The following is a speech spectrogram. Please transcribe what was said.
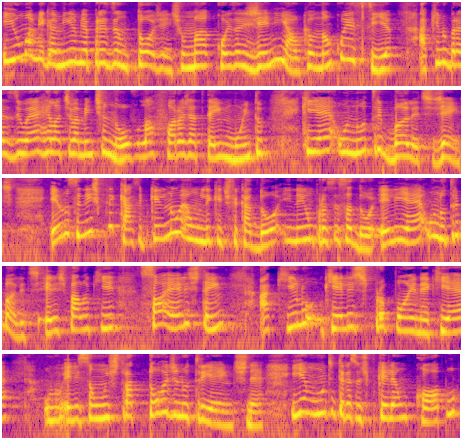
E uma amiga minha me apresentou, gente, uma coisa genial que eu não conhecia. Aqui no Brasil é relativamente novo, lá fora já tem muito, que é o NutriBullet, gente. Eu não sei nem explicar, assim, porque ele não é um liquidificador e nem um processador. Ele é o NutriBullet eles falam que só eles têm aquilo que eles propõem, né? Que é eles são um extrator de nutrientes, né? E é muito interessante porque ele é um copo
